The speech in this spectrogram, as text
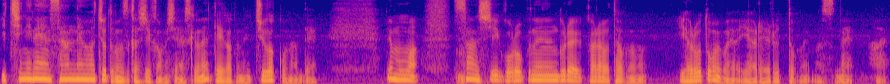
12年3年はちょっと難しいかもしれないですけどね。低学年中学校なんででもまあ3456年ぐらいからは多分やろうと思えばやれると思いますね。はい。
